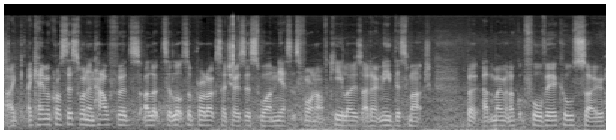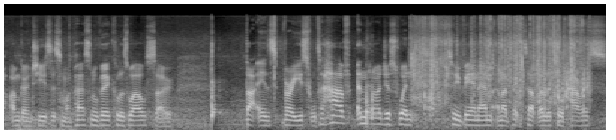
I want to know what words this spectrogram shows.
I, I, came across this one in Halfords, I looked at lots of products, I chose this one. Yes, it's four and a half kilos, I don't need this much, but at the moment I've got four vehicles, so I'm going to use this on my personal vehicle as well, so that is very useful to have. And then I just went to B&M and I picked up a little Harris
